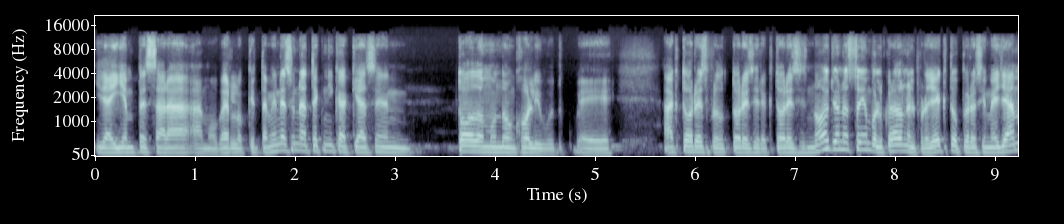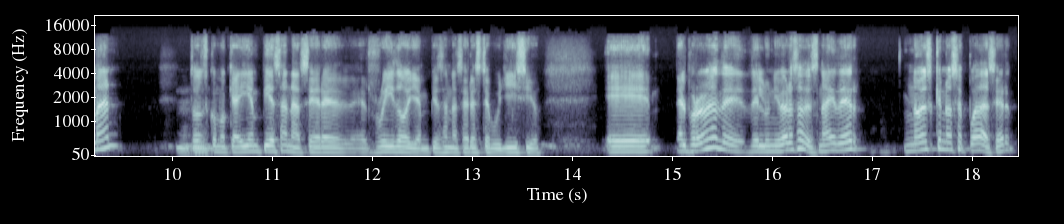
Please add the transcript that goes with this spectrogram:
y de ahí empezar a, a moverlo, que también es una técnica que hacen todo el mundo en Hollywood, eh, actores, productores, directores. No, yo no estoy involucrado en el proyecto, pero si me llaman, entonces como que ahí empiezan a hacer el, ruido y empiezan a hacer este bullicio. Eh, el problema del universo de Snyder no es que no se pueda hacer,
